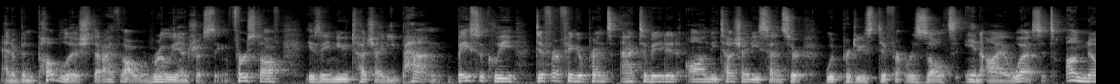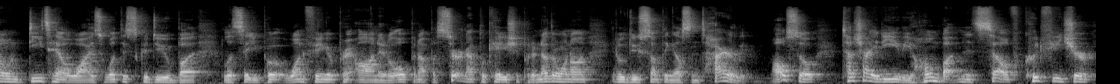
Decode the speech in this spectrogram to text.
and have been published that I thought were really interesting. First off is a new Touch ID patent. Basically, different fingerprints activated on the Touch ID sensor would produce different results in iOS. It's unknown detail wise what this could do, but let's say you put one fingerprint on, it'll open up a certain application, put another one on, it'll do something else entirely. Also, Touch ID, the home button itself, could feature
